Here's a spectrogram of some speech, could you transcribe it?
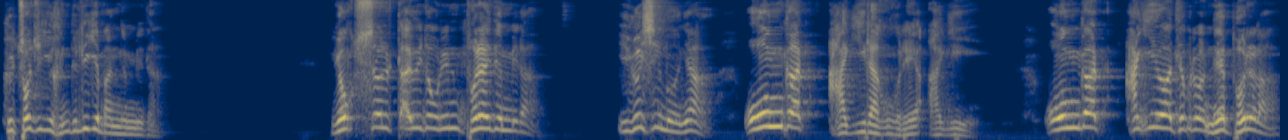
그 조직이 흔들리게 만듭니다. 욕설 따위도 우리는 버려야 됩니다. 이것이 뭐냐? 온갖 악이라고 그래요. 악이. 온갖 악의와 더불어 내 버려라.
